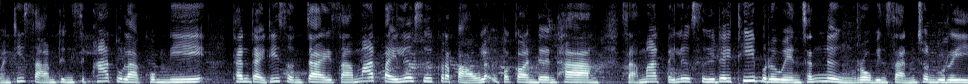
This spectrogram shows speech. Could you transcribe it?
วันที่ 3 ถึง 15 ตุลาคมนี้ ท่านใดที่สนใจสามารถไปเลือกซื้อกระเป๋าและอุปกรณ์เดินทาง สามารถไปเลือกซื้อได้ที่บริเวณชั้นหนึ่งโรบินสันชนบุรี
